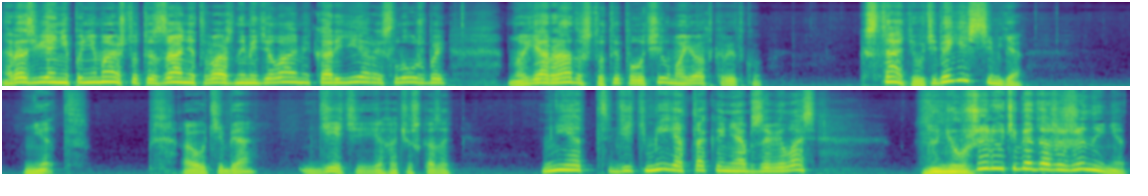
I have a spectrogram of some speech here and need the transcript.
Разве я не понимаю, что ты занят важными делами, карьерой, службой? Но я рада, что ты получил мою открытку. Кстати, у тебя есть семья? Нет. А у тебя? Дети, я хочу сказать. Нет, детьми я так и не обзавелась. Но неужели у тебя даже жены нет?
